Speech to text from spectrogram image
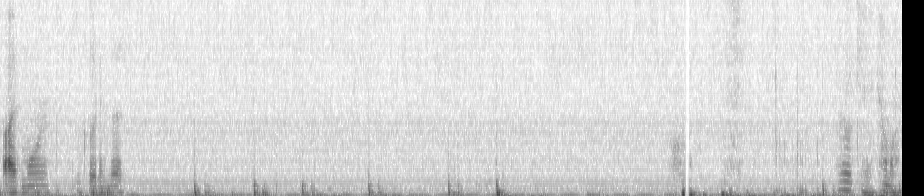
Five more, including this. Okay, come on.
